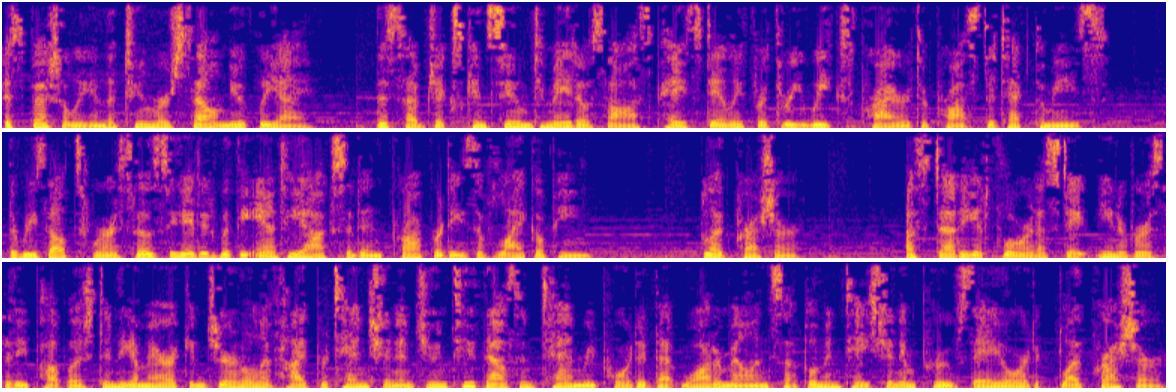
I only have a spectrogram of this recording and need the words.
especially in the tumor cell nuclei. The subjects consumed tomato sauce paste daily for three weeks prior to prostatectomies. The results were associated with the antioxidant properties of lycopene. Blood pressure. A study at Florida State University published in the American Journal of Hypertension in June 2010 reported that watermelon supplementation improves aortic blood pressure,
